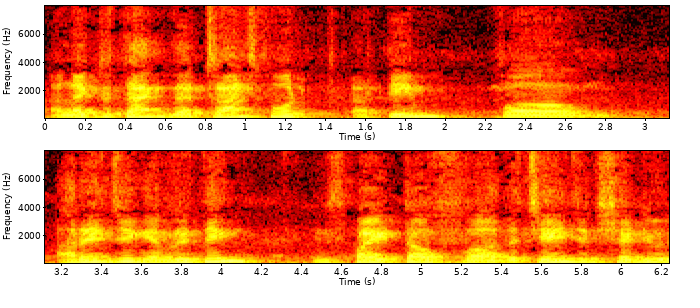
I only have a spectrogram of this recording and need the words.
I'd like to thank the transport uh, team for arranging everything in spite of uh, the change in schedule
